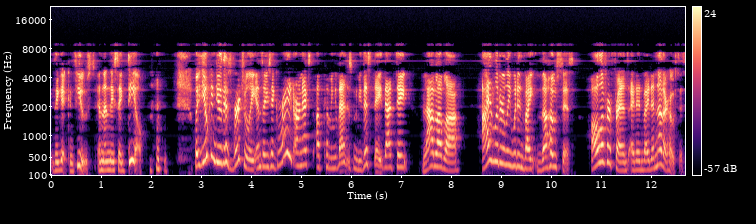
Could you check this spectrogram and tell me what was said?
they get confused. And then they say, deal. but you can do this virtually. And so you say, great, our next upcoming event is going to be this date, that date, blah, blah, blah. I literally would invite the hostess, all of her friends. I'd invite another hostess,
